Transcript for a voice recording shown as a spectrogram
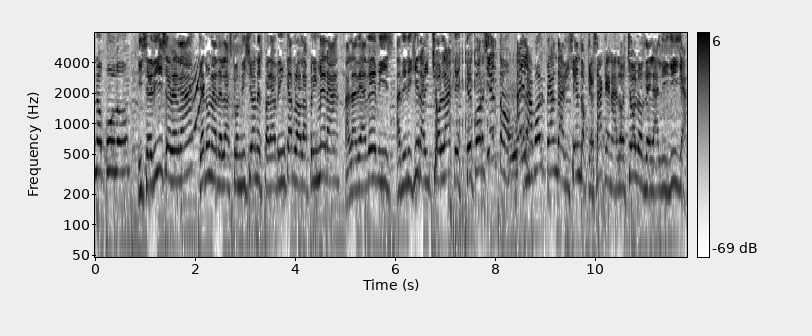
no pudo. Y se dice, ¿verdad? Que era una de las condiciones para brincarlo a la primera, a la de Adebis, a dirigir al cholaje. Que por cierto, ahí la Volpe anda diciendo que saquen a los cholos de la liguilla,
